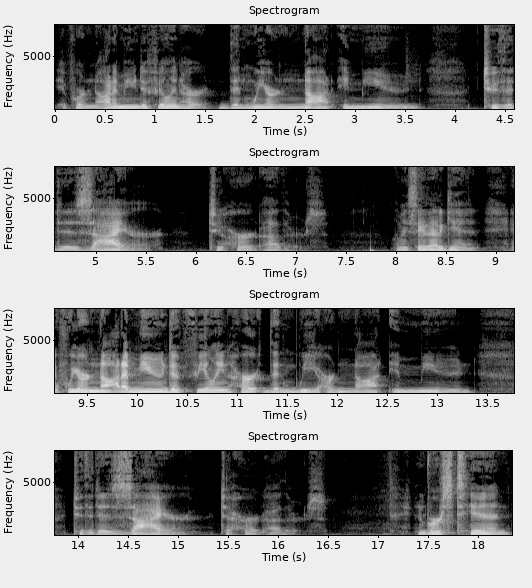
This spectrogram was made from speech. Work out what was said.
if we're not immune to feeling hurt, then we are not immune to the desire to hurt others. Let me say that again. If we are not immune to feeling hurt, then we are not immune to the desire to hurt others. In verse 10,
